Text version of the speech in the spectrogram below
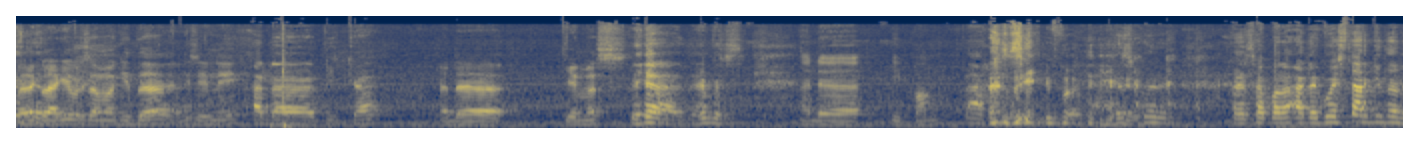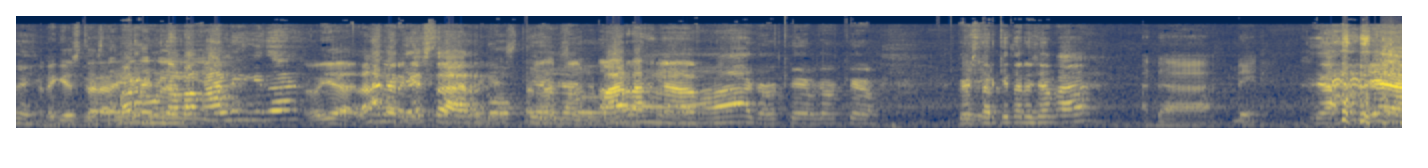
Balik lagi bersama kita di sini. Ada Dika. Ada James. Iya, James. Ada Ipang. Ah, Asik. ada gue- ada siapa? Ada gue star kita nih. Ada gestar. Gestar Baru pertama kali kita. Oh iya, langsung ada gestar. gestar. Gokil, Gestar. kan? Parah ngap. Ah, gokil, gokil. Gestar kita ada siapa? Ada D. Ya. Iya.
